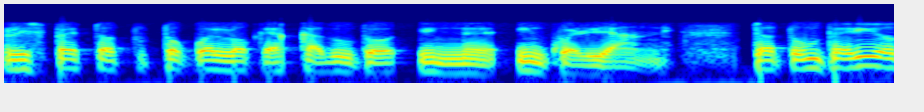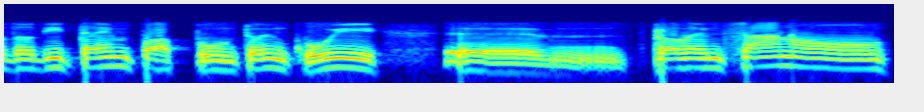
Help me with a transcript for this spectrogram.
rispetto a tutto quello che è accaduto in, in quegli anni. È stato un periodo di tempo appunto in cui eh, Provenzano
